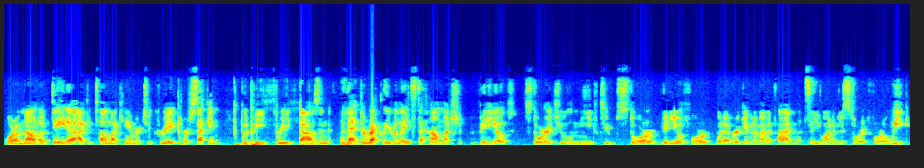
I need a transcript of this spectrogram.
or amount of data I could tell my camera to create per second would be 3000 and that directly relates to how much video storage you will need to store video for whatever given amount of time. Let's say you wanted to store it for a week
